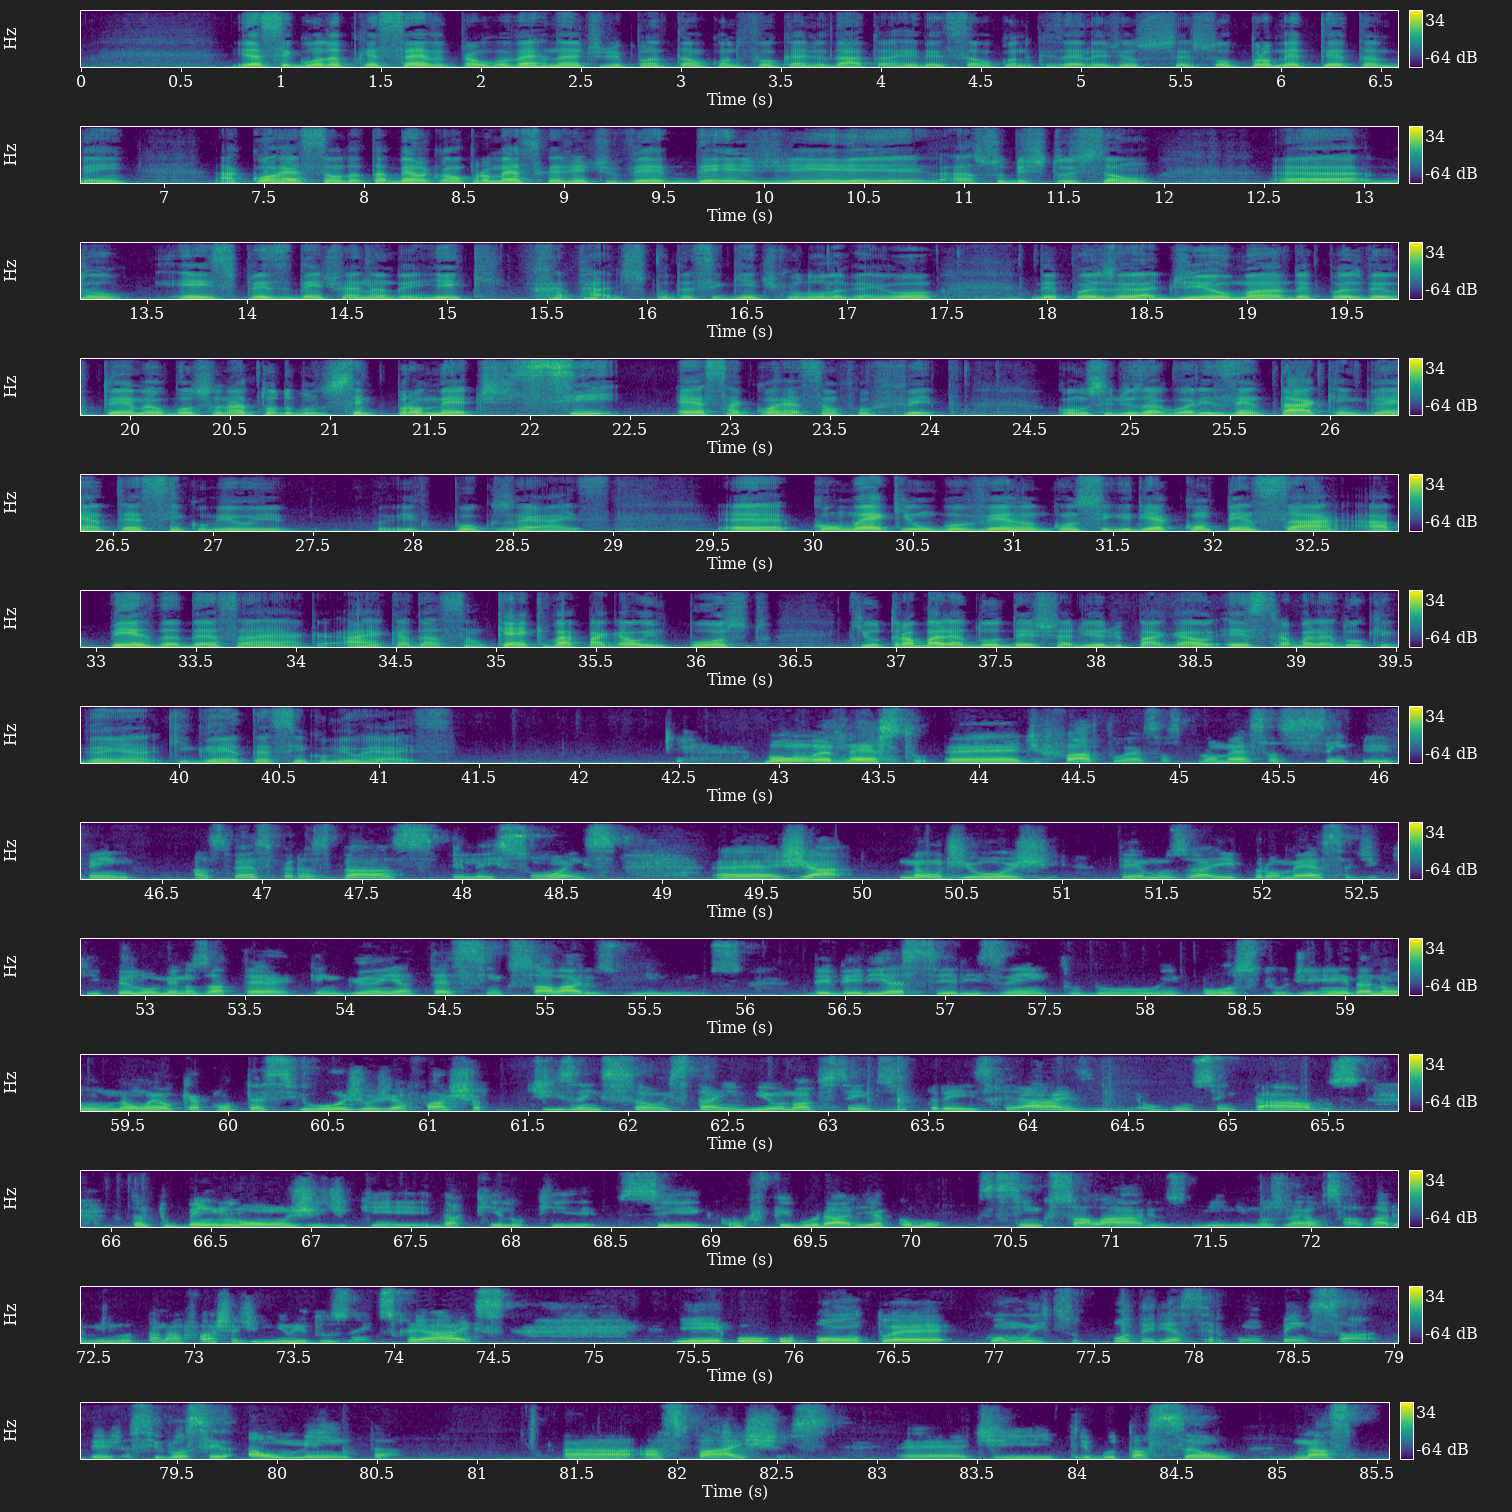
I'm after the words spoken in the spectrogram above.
e a segunda, porque serve para o governante de plantão, quando for candidato à reeleição, quando quiser eleger o sucessor, prometer também a correção da tabela, que é uma promessa que a gente vê desde a substituição uh, do ex-presidente Fernando Henrique, a disputa seguinte que o Lula ganhou, depois veio a Dilma, depois veio o Temer, o Bolsonaro, todo mundo sempre promete. Se essa correção for feita, como se diz agora, isentar quem ganha até 5 mil e, e poucos reais, é, como é que um governo conseguiria compensar a perda dessa arrecadação? Quem é que vai pagar o imposto que o trabalhador deixaria de pagar, esse trabalhador que ganha, que ganha até 5 mil reais? Bom, Ernesto, é, de fato, essas promessas sempre vêm às vésperas das eleições. É, já não de hoje, temos aí promessa de que pelo menos até quem ganha até cinco salários mínimos deveria ser isento do imposto de renda, não, não é o que acontece hoje. Hoje a faixa de isenção está em R$ 1.903 e alguns centavos, portanto bem longe de que daquilo que se configuraria como cinco salários mínimos, né? O salário mínimo está na faixa de R$ 1.200. E o, o ponto é como isso poderia ser compensado. Veja, se você aumenta a, as faixas é, de tributação nas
